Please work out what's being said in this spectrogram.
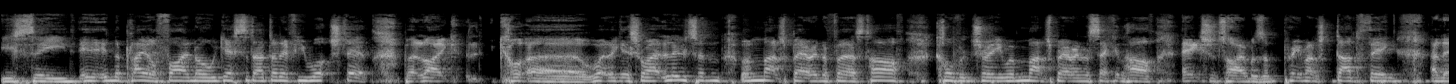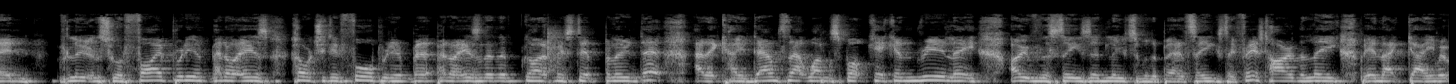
you see in the playoff final yesterday, I don't know if you watched it, but like, uh, what I guess right, Luton were much better in the first half. Coventry were much better in the second half. Extra time was a pretty much dud thing, and then Luton scored five brilliant penalties. Coventry did four brilliant penalties, and then the guy that missed it ballooned it, and it came down to that one spot kick. And really, over the season, Luton. Were the better team because they finished higher in the league, but in that game it,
